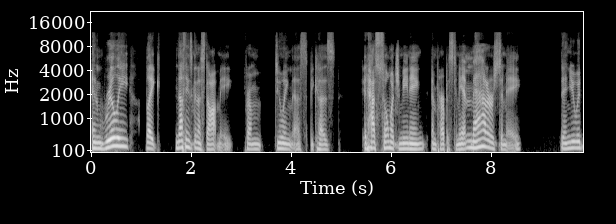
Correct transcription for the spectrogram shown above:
and really like nothing's going to stop me from doing this because it has so much meaning and purpose to me. It matters to me. Then you would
